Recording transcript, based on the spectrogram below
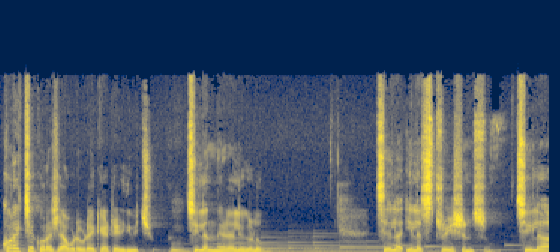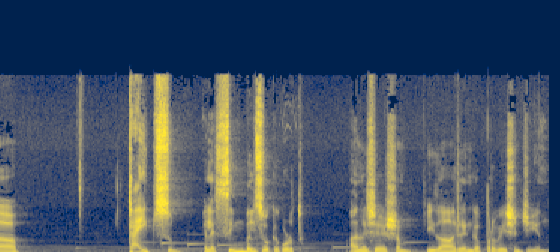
കുറച്ച് കുറച്ച് അവിടെ ഇവിടെ കേട്ട് എഴുതി വെച്ചു. ചില നിഴലുകളും ചില ഇലസ്ട്രേഷൻസും ചില ടൈപ്സും അല്ലെ സിമ്പിൾസും ഒക്കെ കൊടുത്തു. അതിനുശേഷം ഇതാ രംഗപ്രവേശം ചെയ്യുന്നു.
